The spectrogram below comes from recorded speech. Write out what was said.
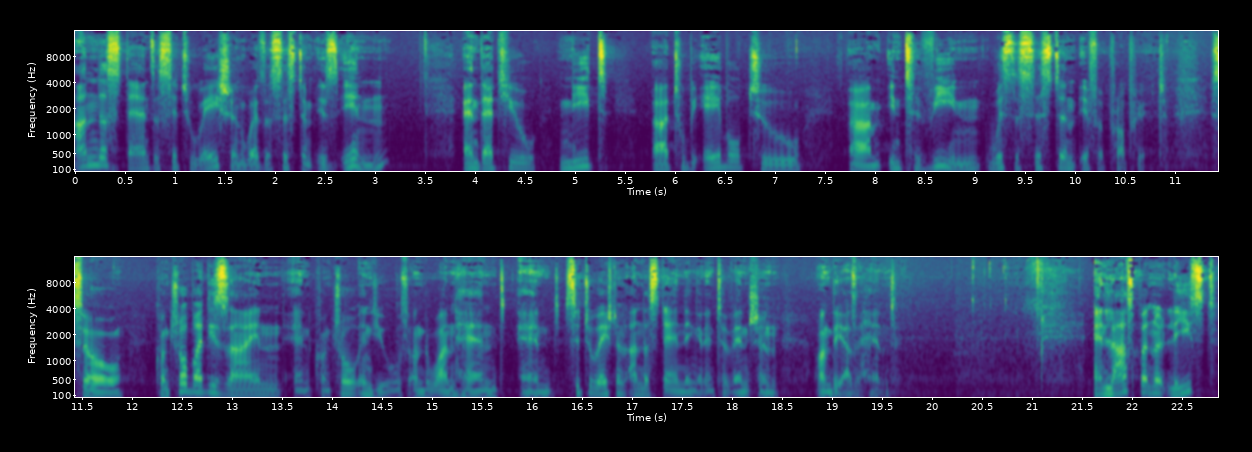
understand the situation where the system is in and that you need uh, to be able to um, intervene with the system if appropriate. So, control by design and control in use on the one hand, and situational understanding and intervention on the other hand. And last but not least,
